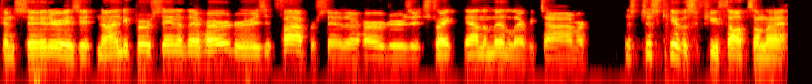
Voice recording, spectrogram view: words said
consider is it 90% of their herd or is it 5% of their herd or is it straight down the middle every time or just just give us a few thoughts on that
